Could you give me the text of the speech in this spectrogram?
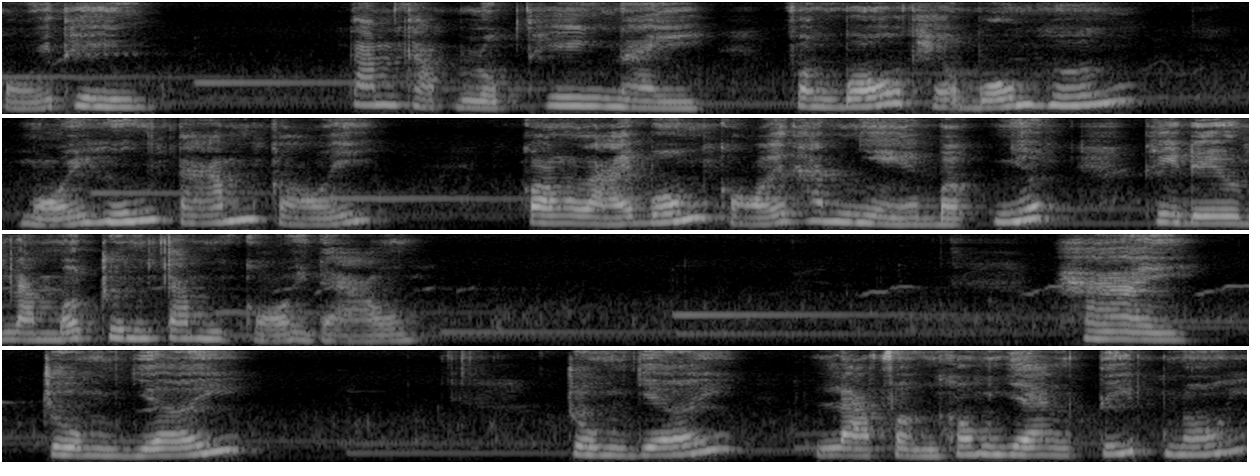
cõi thiên. Tam thập lục thiên này phân bố theo bốn hướng, mỗi hướng tám cõi. Còn lại bốn cõi thanh nhẹ bậc nhất thì đều nằm ở trung tâm cõi đạo. 2. Trung giới Trung giới là phần không gian tiếp nối,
